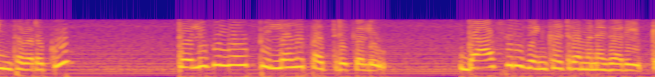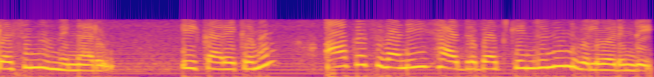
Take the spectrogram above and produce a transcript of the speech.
ఇంతవరకు తెలుగులో పిల్లల పత్రికలు దాసరి వెంకటరమణ గారి ప్రసంగం విన్నారు. ఈ కార్యక్రమం ఆకాశవాణి హైదరాబాద్ కేంద్రం నుండి వెలువడింది.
